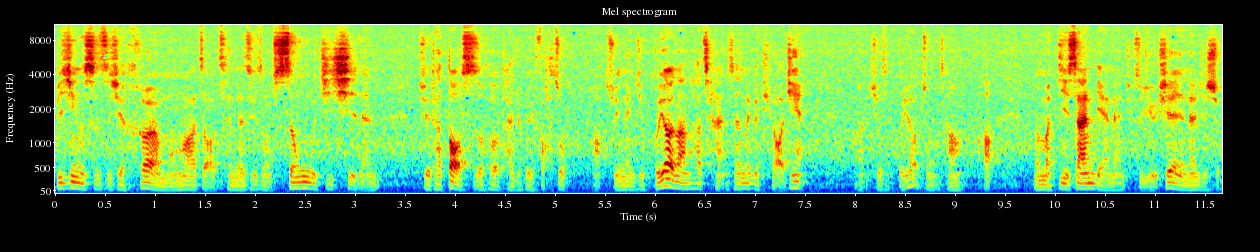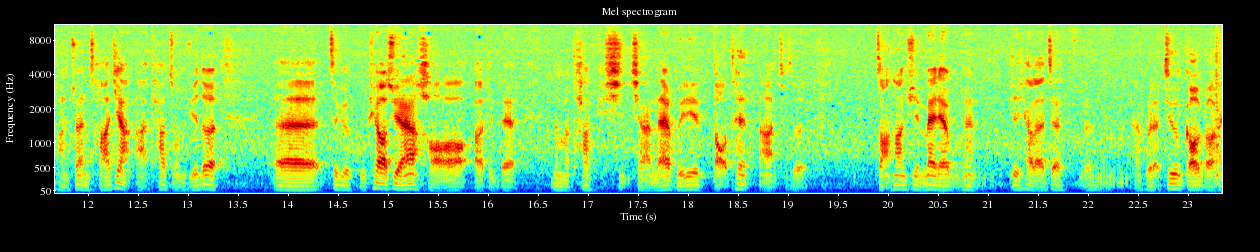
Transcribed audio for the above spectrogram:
毕竟是这些荷尔蒙啊造成的这种生物机器人，所以它到时候它就会发作啊。所以呢，就不要让它产生那个条件啊，就是不要重仓啊。那么第三点呢，就是有些人呢就喜欢赚差价啊，他总觉得，呃，这个股票虽然好啊，对不对？那么他想来回的倒腾啊，就是涨上去卖点股份，跌下来再嗯拿回来，最后搞搞呢，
